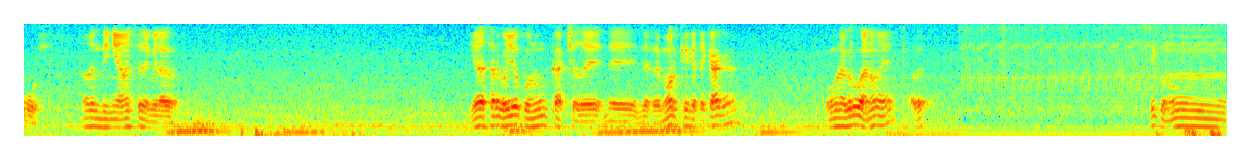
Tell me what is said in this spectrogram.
Uy, no lo endiñado este de milagro. Y ahora salgo yo con un cacho de, remorque que te caga. Con una grúa, ¿no? ¿Eh? A ver. Sí, con un...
